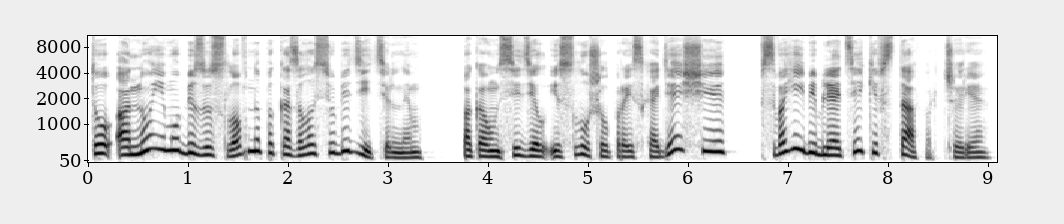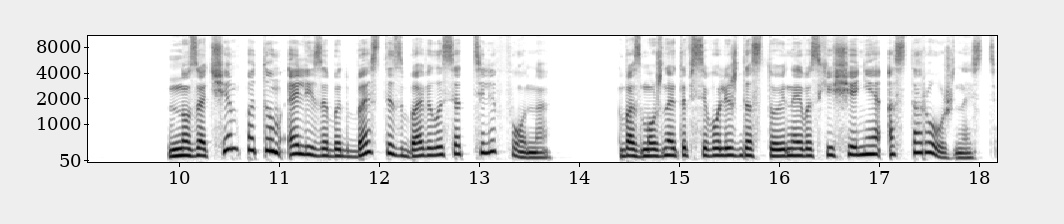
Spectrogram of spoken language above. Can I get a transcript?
то оно ему, безусловно, показалось убедительным, пока он сидел и слушал происходящее в своей библиотеке в Стаффордшире. Но зачем потом Элизабет Бест избавилась от телефона? Возможно, это всего лишь достойное восхищение осторожность.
